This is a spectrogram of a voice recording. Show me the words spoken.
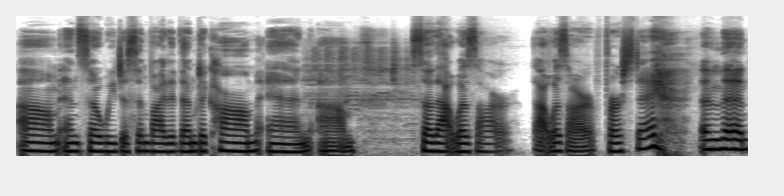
Um, and so we just invited them to come. And um, so that was our, that was our first day. and then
